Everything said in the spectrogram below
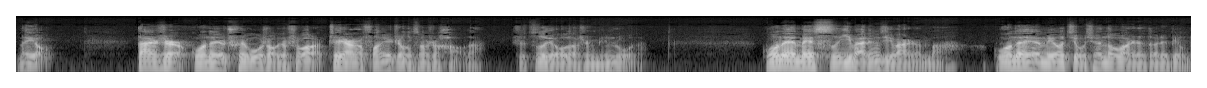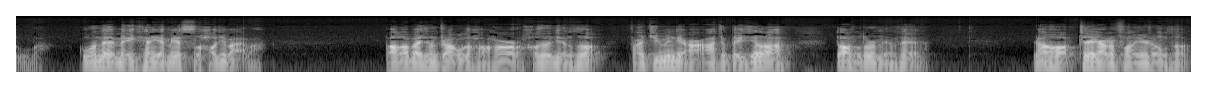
没有。但是国内的吹鼓手就说了，这样的防疫政策是好的，是自由的，是民主的。国内没死一百零几万人吧？国内也没有九千多万人得这病毒吧？国内每天也没死好几百吧？把老百姓照顾的好好的，核酸检测，反正居民点啊，就北京啊，到处都是免费的。然后这样的防疫政策，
